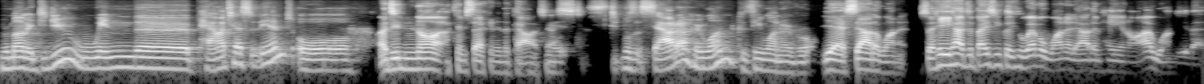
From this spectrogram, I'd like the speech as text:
Remind me, did you win the power test at the end or? I did not. I came second in the power test. Was it Souter who won? Because he won overall. Yeah, Souter won it. So he had to basically whoever won it out of he and I won the event.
